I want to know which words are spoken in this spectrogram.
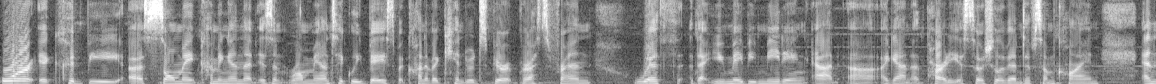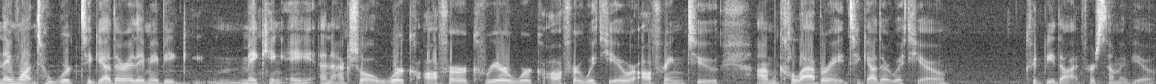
or it could be a soulmate coming in that isn't romantically based but kind of a kindred spirit best friend with that you may be meeting at uh, again a party a social event of some kind and they want to work together. They may be making a an actual work offer career work offer with you or offering to um, collaborate together with you. Could be that for some of you.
